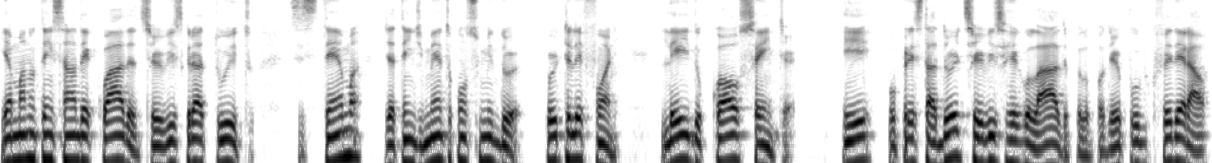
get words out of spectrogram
e a manutenção adequada do serviço gratuito Sistema de Atendimento ao Consumidor por telefone, Lei do Call Center, e o prestador de serviço regulado pelo Poder Público Federal,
